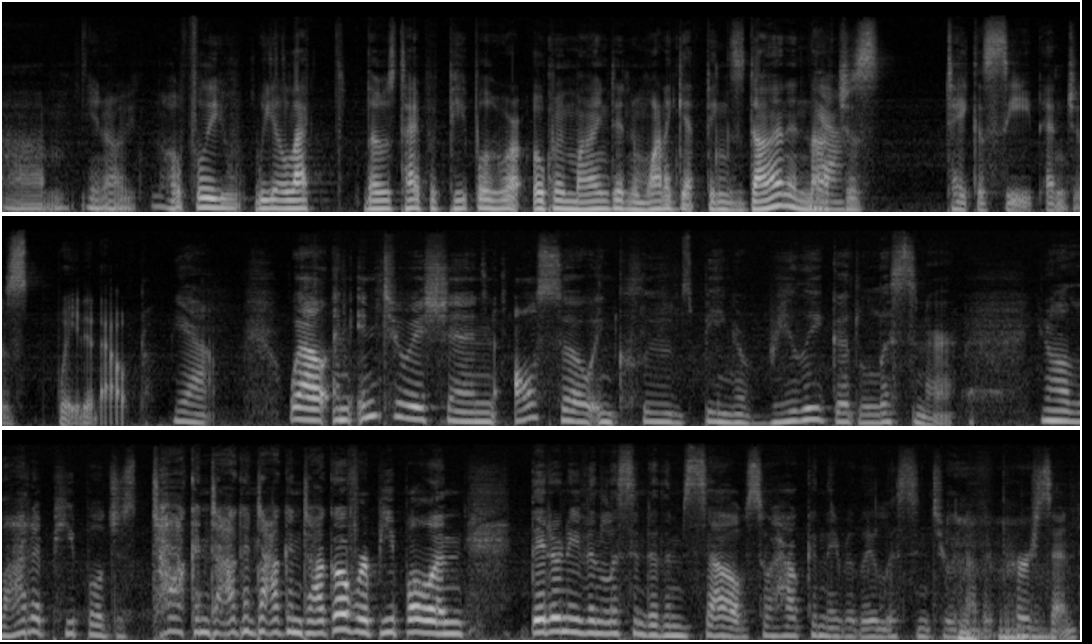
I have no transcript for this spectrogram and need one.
um, you know hopefully we elect those type of people who are open-minded and want to get things done and not Yeah. just take a seat and just wait it out Yeah. Well, and intuition also includes being a really good listener. You know, a lot of people just talk and talk and talk and talk over people and they don't even listen to themselves. So, how can they really listen to another person?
